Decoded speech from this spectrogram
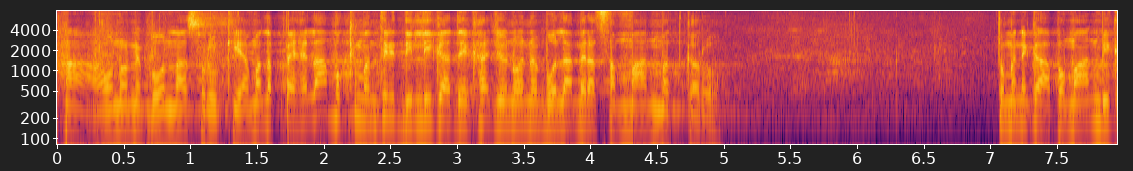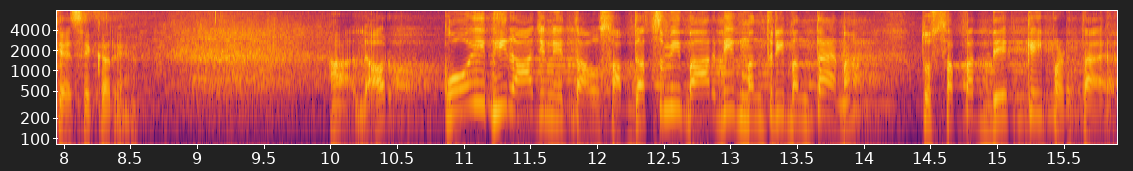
हाँ उन्होंने बोलना शुरू किया। मतलब पहला मुख्यमंत्री दिल्ली का देखा जो उन्होंने बोला मेरा सम्मान मत करो। तो मैंने कहा अपमान भी कैसे करें? हाँ और कोई भी राजनेता हो साहब दसवीं बार भी मंत्री बनता है ना तो शपथ देख के ही पढ़ता है।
